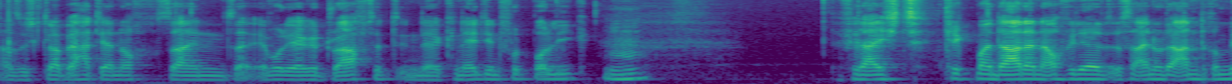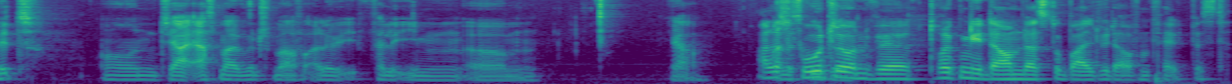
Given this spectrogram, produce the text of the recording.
Also ich glaube, er hat ja noch sein, sein, er wurde ja gedraftet in der Canadian Football League. Mhm. Vielleicht kriegt man da dann auch wieder das ein oder andere mit. Und ja, erstmal wünschen wir auf alle Fälle ihm ähm, ja, alles, alles Gute, Gute und wir drücken die Daumen, dass du bald wieder auf dem Feld bist.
